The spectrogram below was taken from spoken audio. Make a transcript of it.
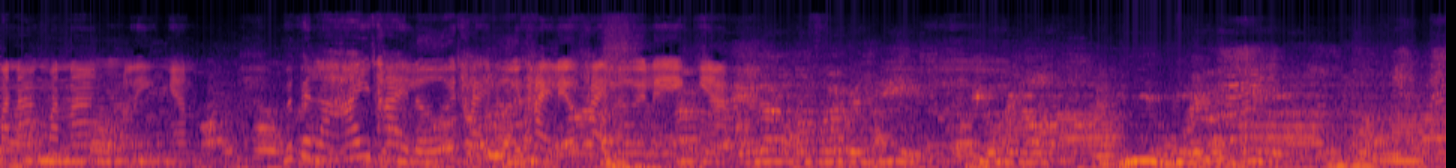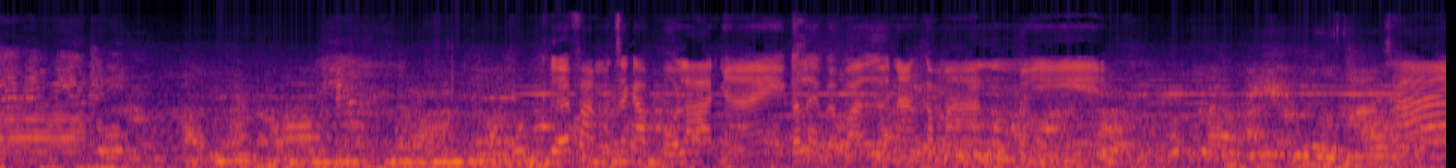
มานั่งมานั่งอะไรอย่างเงี้ยไม่เป็นไรถ่ายเลยถ่ายเลยถ่ายแล้วถ่ายเลยอะไรอย่างเงี้ย คือไอ้ฝันมันจะกลับโคราชไง ก็เลยแบบว่าเออนั่งกับมันอะไรอย่างงี้ใช่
